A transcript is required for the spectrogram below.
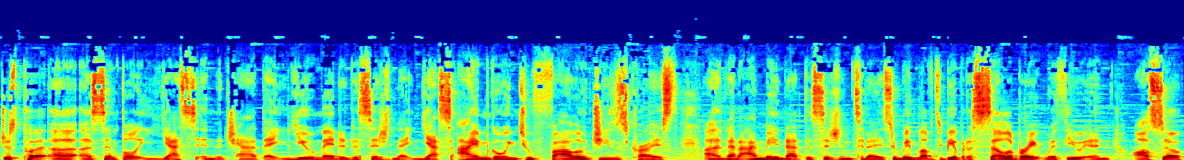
just put a, a simple yes in the chat that you made a decision that yes, I am going to follow Jesus Christ uh, that I made that decision today. So we'd love to be able to celebrate with you. And also,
